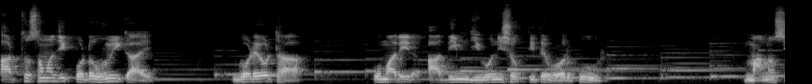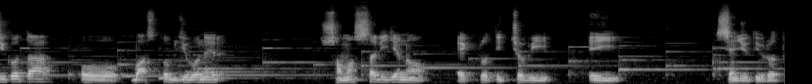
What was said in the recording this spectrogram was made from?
আর্থসামাজিক পটভূমিকায় গড়ে ওঠা কুমারীর আদিম জীবনী শক্তিতে ভরপুর মানসিকতা ও বাস্তব জীবনের সমস্যারই যেন এক প্রতিচ্ছবি এই সেঁজুতি ব্রত।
